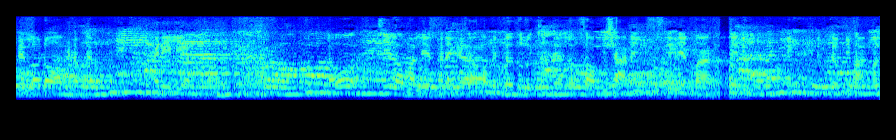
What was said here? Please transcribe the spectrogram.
เรียนรอดอไหมครับเนี่ยไม่ได้เรียน แล้วที่เรามาเรียนแผนกวิชาคอมพิวเตอร์ธุรกิจเนี่ยเราชอบวิชาไหนที่สุดที่เรียนมาในหนึ่งหนึ่งหนึ่งเทอมที่ผ่านมา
